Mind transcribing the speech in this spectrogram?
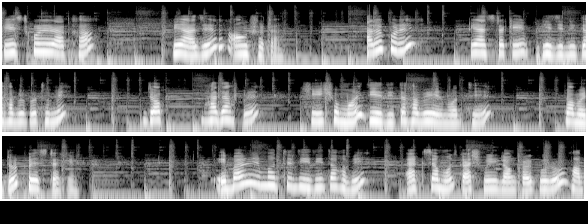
পেস্ট করে রাখা পেঁয়াজের অংশটা। ভালো করে পেঁয়াজটাকে ভেজে নিতে হবে প্রথমে। যখন ভাজা হবে, সেই সময় দিয়ে দিতে হবে এর মধ্যে টমেটোর পেস্টটাকে। এবার এর মধ্যে দিয়ে দিতে হবে এক চামচ কাশ্মীরি লঙ্কার গুঁড়ো, হাফ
